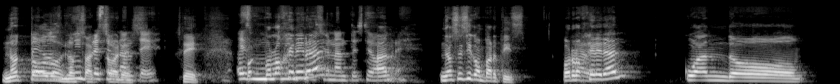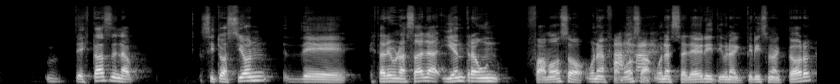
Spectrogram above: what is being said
No todos los actores. Sí. Es por, muy lo general, impresionante este hombre. no sé si compartís. Por lo general, cuando estás en la situación de estar en una sala y entra un famoso, una famosa, una celebrity, una actriz, un actor,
